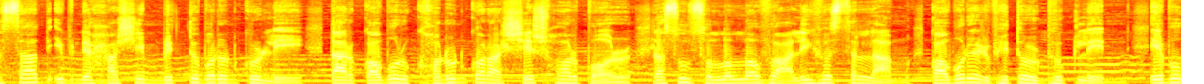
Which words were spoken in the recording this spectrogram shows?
আসাদ ইবনে হাসিম মৃত্যুবরণ করলে তার কবর খনন করা শেষ হওয়ার পর রাসুল সাল্লাহ আলী হাসাল্লাম কবরের ভিতর ঢুকলেন এবং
